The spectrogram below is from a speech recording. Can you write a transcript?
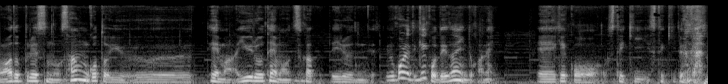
ワードプレスのサンゴというテーマ、有料テーマを使っているんですけど、これって結構デザインとかね、えー、結構素敵、素敵というか、う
